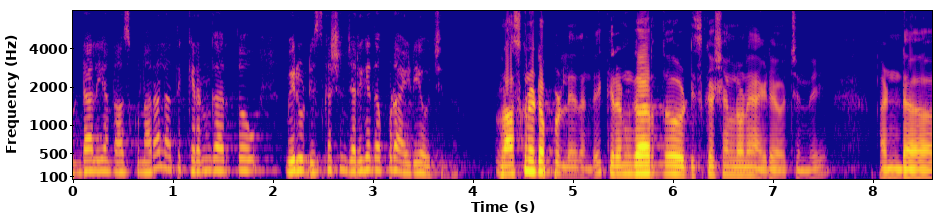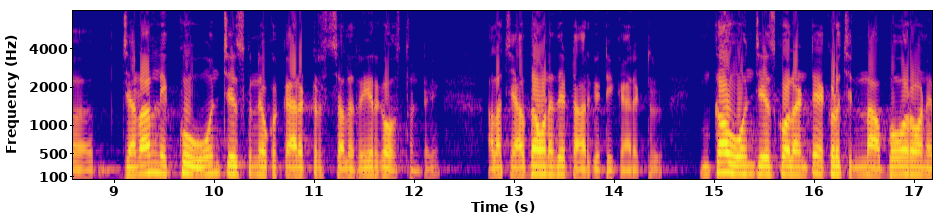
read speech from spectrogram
ఉండాలి అని రాసుకున్నారా? లేకపోతే కిరణ్ గారితో మీరు డిస్కషన్ జరిగేటప్పుడు ఐడియా వచ్చిందా? రాసుకునేటప్పుడు లేదండి. కిరణ్ గారితో డిస్కషన్లోనే ఐడియా వచ్చింది. అండ్ జనాల్ని ఎక్కువ ఓన్ చేసుకునే ఒక క్యారెక్టర్స్ చాలా రేర్గా వస్తుంటాయి. అలా చేద్దాం అనేదే టార్గెట్ ఈ క్యారెక్టర్ ఇంకా ఓన్ చేసుకోవాలంటే ఎక్కడో చిన్న అబ్బవరం అనే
